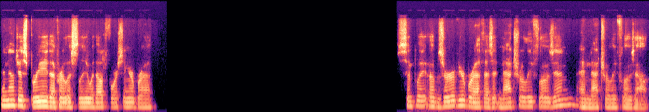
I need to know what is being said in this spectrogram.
And now just breathe effortlessly without forcing your breath. Simply observe your breath as it naturally flows in and naturally flows out.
